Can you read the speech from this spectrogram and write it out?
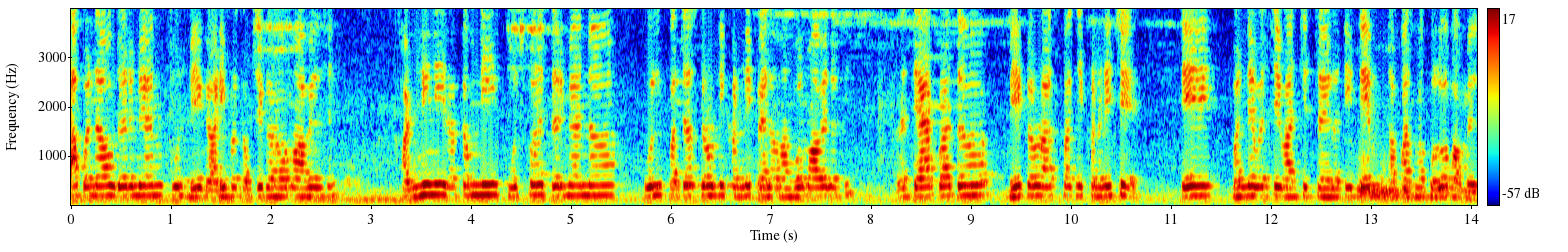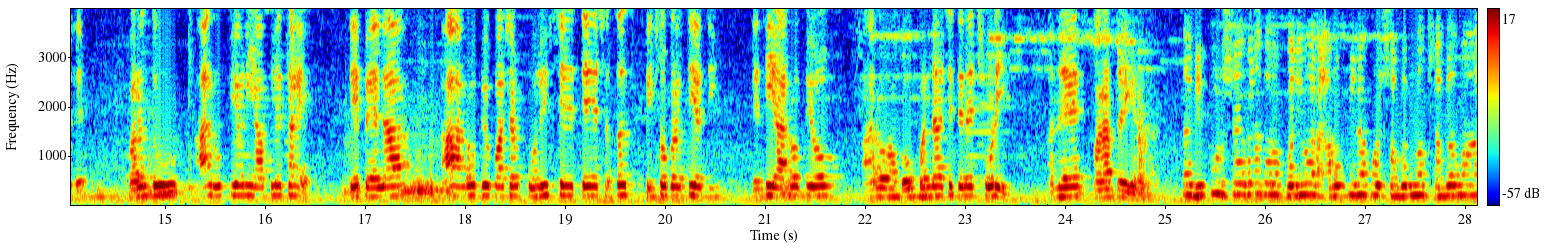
આ બનાવ દરમિયાન કુલ બે ગાડી પર કબજે કરવામાં આવેલ છે. ખંડણીની રકમની પૂછપરછ દરમિયાન કુલ પચાસ કરોડની ખંડણી પહેલા માંગવામાં આવેલ હતી. અને ત્યારબાદ બે કરોડ આસપાસની ખંડણી છે, તે બંને વચ્ચે વાતચીત થયેલ હતી, તેમ તપાસમાં ખુલવા પામેલ છે. પરંતુ આ રૂપિયાની આપલે થાય તે પહેલા આ આરોપીઓ પાછળ પોલીસ છે, તે સતત પીછો કરતી હતી. તેથી આરોપીઓ આરોપ ભોગ બનનાર છે તેને છોડી અને ફરાર થઈ ગયા હતા. વિપુલ શેખ અને તેનો પરિવાર આરોપીના કોઈ સંબંધમાં સગામાં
